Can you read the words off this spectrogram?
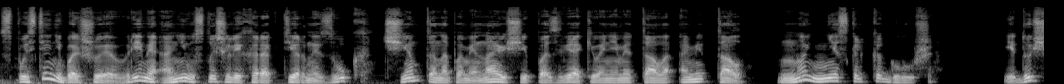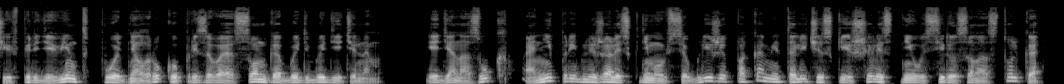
Спустя небольшое время они услышали характерный звук, чем-то напоминающий позвякивание металла о металл, но несколько глуше. Идущий впереди винт поднял руку, призывая Сонга быть бдительным. Идя на звук, они приближались к нему все ближе, пока металлический шелест не усилился настолько,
